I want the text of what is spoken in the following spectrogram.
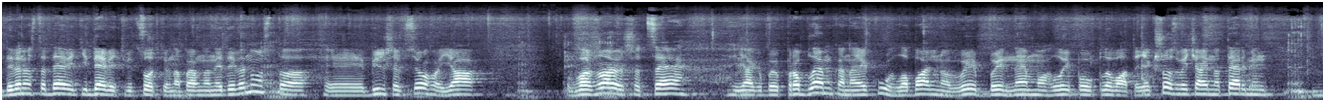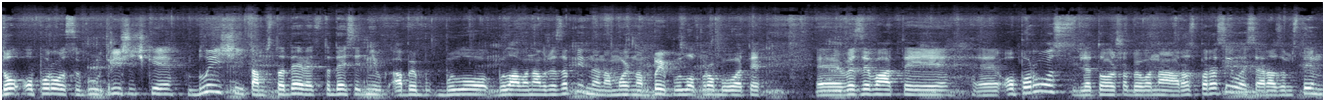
99,9%, напевно, не 90%. е, Більше всього я вважаю, що це якби проблемка, на яку глобально ви би не могли повпливати. Якщо, звичайно, термін до опоросу був трішечки ближчий, там 109-110 днів, аби було, була вона вже запліднена, можна би було пробувати е, визивати е, опорос для того, щоб вона розпоросилася. Разом з тим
